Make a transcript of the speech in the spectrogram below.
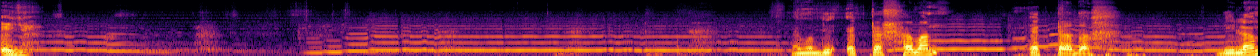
এই এর মধ্যে একটা সাবান একটা দাস। দিলাম।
